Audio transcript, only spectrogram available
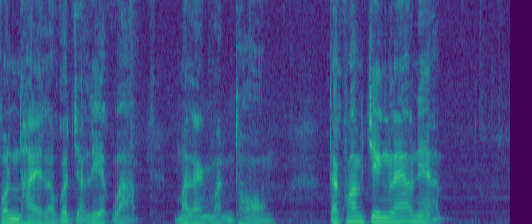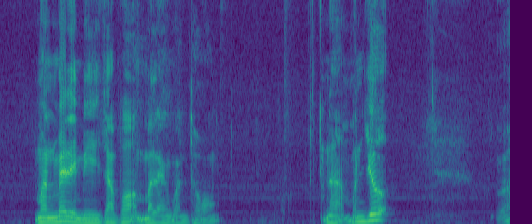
คนไทยเราก็จะเรียกว่าแมลงวันทอง แต่ความจริงแล้วเนี่ยมันไม่ได้มีเฉพาะแมลงวันทอง นะมันเยอะอ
